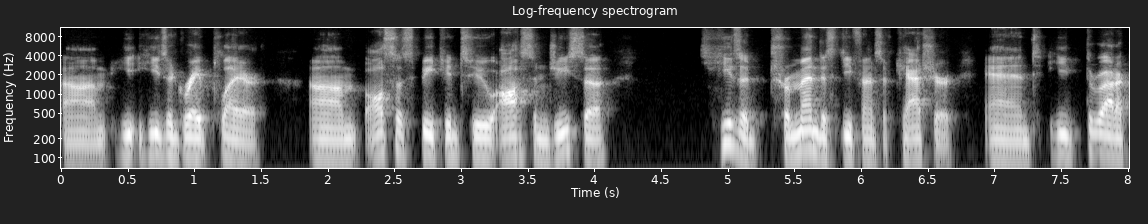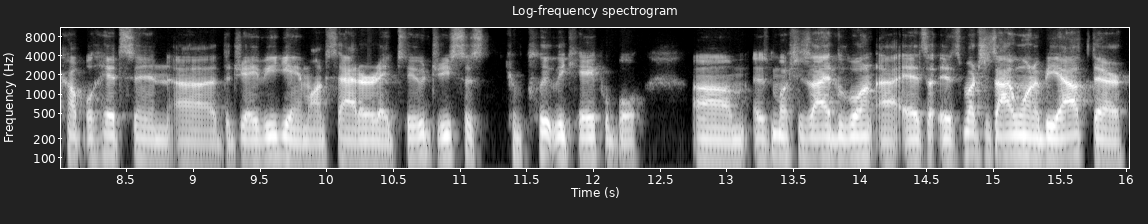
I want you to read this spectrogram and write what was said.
Um, he, he's a great player. Um, also speaking to Austin Gisa, he's a tremendous defensive catcher, and he threw out a couple hits in uh, the JV game on Saturday too. Gisa's completely capable. Um, as much as I'd want, uh, as as much as I want to be out there,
